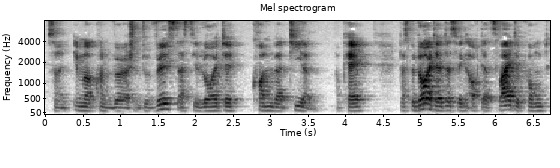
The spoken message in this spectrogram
sondern immer Conversion. Du willst, dass die Leute konvertieren. Okay? Das bedeutet deswegen auch der zweite Punkt,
